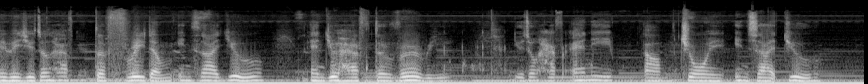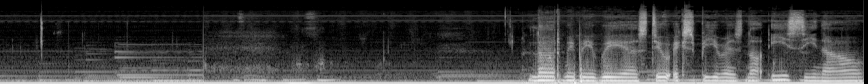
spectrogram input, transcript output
Maybe you don't have the freedom inside you, and you have the worry. You don't have any um, joy inside you. Lord, maybe we are still experience not easy now,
